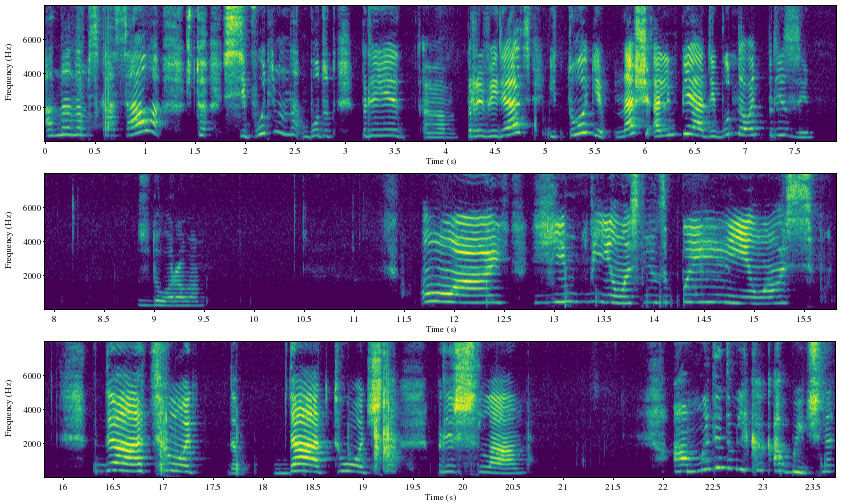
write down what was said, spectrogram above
Она нам сказала, что сегодня будут при, э, проверять итоги нашей Олимпиады и будут давать призы. Здорово. Ой, явилась, не запылилась. Да, то, да, да, точно, пришла. А мы-то думали, как обычно,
